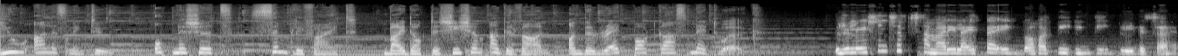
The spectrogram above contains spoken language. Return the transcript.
You are listening to Upanishads Simplified by Dr. Shisham Agarwal on the Red Podcast Network. Relationships हमारी लाइफ का एक बहुत ही इंटीग्रल हिस्सा है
